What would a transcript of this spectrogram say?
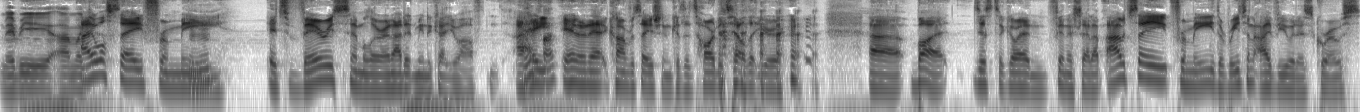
maybe I'm. A- I will say, for me, mm-hmm. It's very similar, and I didn't mean to cut you off. I hate fine. internet conversation because it's hard to tell that you're. uh, but just to go ahead and finish that up, I would say for me, the reason I view it as gross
